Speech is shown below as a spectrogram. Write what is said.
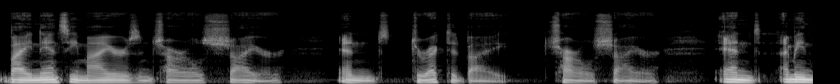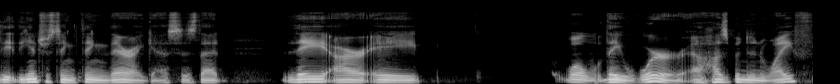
by Nancy Meyers and Charles Shyer, and directed by Charles Shyer. And I mean, the the interesting thing there, I guess, is that they are a well, they were a husband and wife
